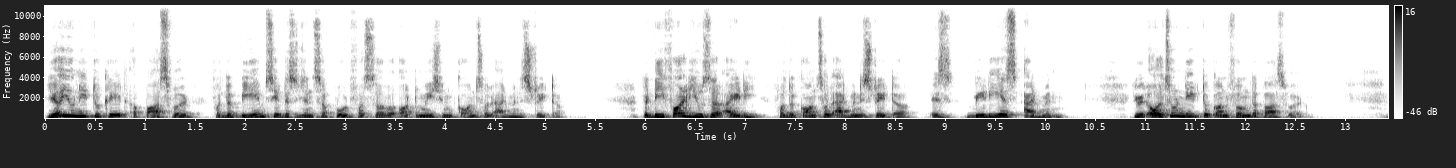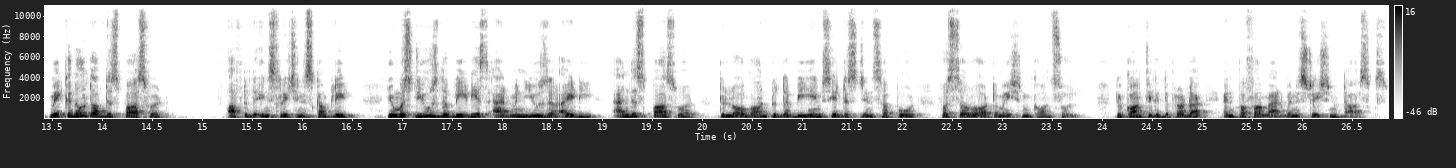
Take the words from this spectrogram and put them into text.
Here you need to create a password for the BMC decision support for server automation console administrator. The default user ID for the console administrator is BDS admin. You will also need to confirm the password. Make a note of this password. After the installation is complete, you must use the BDS admin user ID and this password to log on to the BMC decision support for server automation console to configure the product and perform administration tasks.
